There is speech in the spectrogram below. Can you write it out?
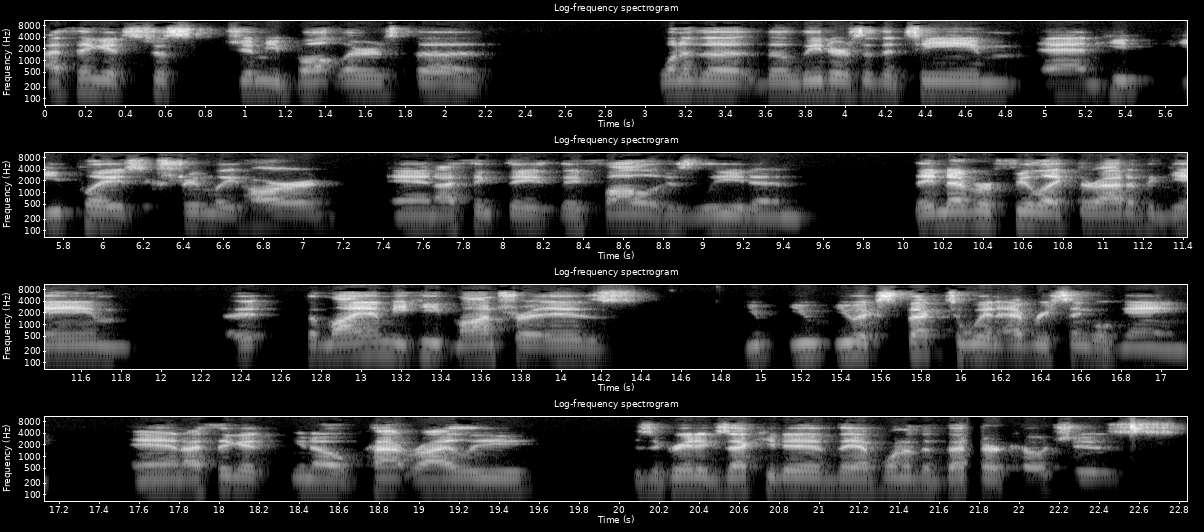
I think it's just Jimmy Butler's the one of the the leaders of the team, and he he plays extremely hard. And I think they they follow his lead, and they never feel like they're out of the game. It, the Miami Heat mantra is you you you expect to win every single game, and I think it you know Pat Riley is a great executive. They have one of the better coaches.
